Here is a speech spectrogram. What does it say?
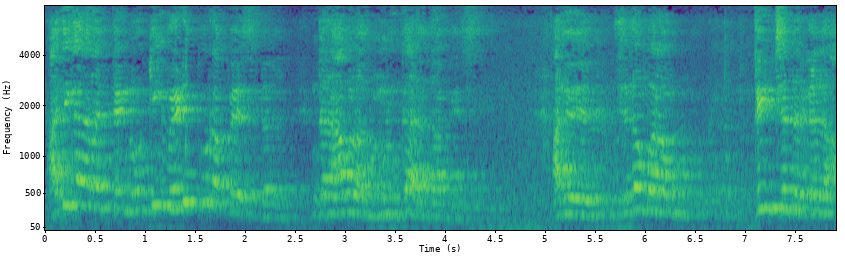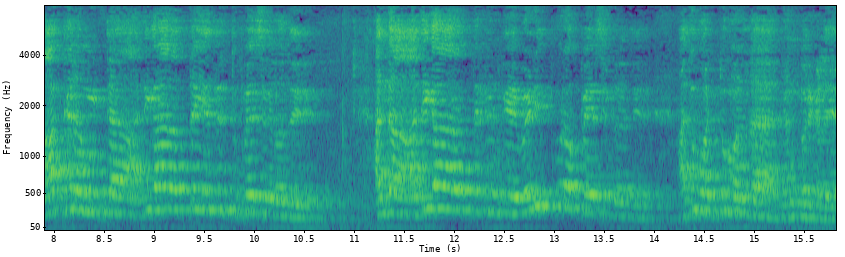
அதிகாரத்தை நோக்கி வெளிப்புற பேசுதல். இந்த நாவல் அது முழுக்க அதுதான் பேசுது. அது சிதம்பரம் தீட்சிதர்கள் ஆக்கிரமித்த அதிகாரத்தை எதிர்த்து பேசுகிறது. அந்த அதிகாரத்திற்கு வெளிப்புற பேசுகிறது. அது மட்டுமல்ல நண்பர்களே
